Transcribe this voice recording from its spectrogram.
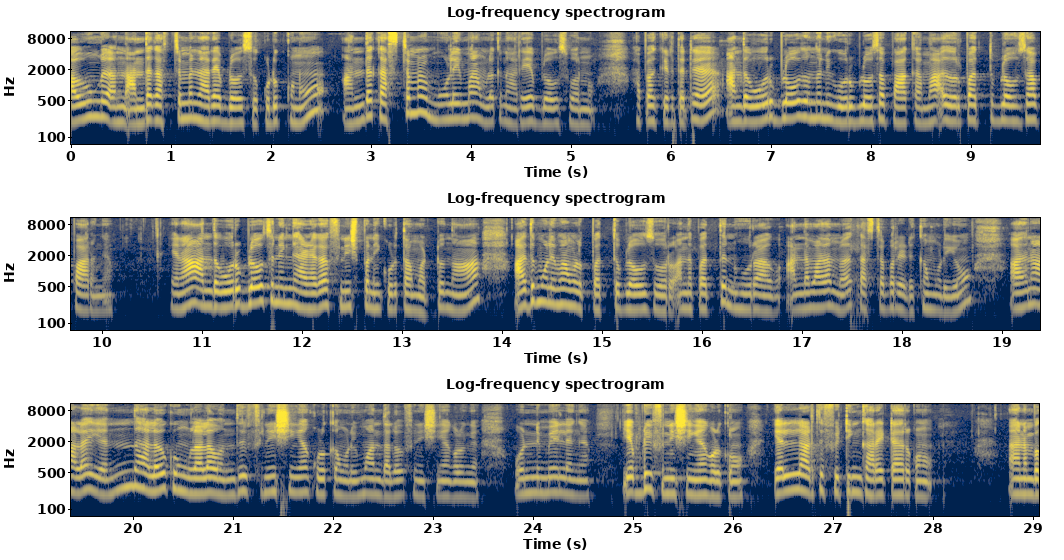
அவங்க அந்த அந்த கஸ்டமர் நிறைய ப்ளவுஸை கொடுக்கணும். அந்த கஸ்டமர் மூலயமா நம்மளுக்கு நிறைய ப்ளவுஸ் வரணும். அப்போ கிட்டத்தட்ட அந்த ஒரு ப்ளவுஸ் வந்து நீங்கள் ஒரு ப்ளவுஸாக பார்க்காம அது ஒரு பத்து ப்ளவுஸாக பாருங்கள் ஏன்னா அந்த ஒரு ப்ளவுஸை நீங்கள் அழகாக ஃபினிஷ் பண்ணி கொடுத்தா மட்டும்தான் அது மூலிமா நம்மளுக்கு பத்து ப்ளவுஸ் வரும். அந்த பத்து நூறாகும் அந்த மாதிரி தான் நம்மளால் கஸ்டமர் எடுக்க முடியும். அதனால் எந்த அளவுக்கு உங்களால் வந்து ஃபினிஷிங்காக கொடுக்க முடியுமோ அந்த அளவு ஃபினிஷிங்காக கொடுங்க. ஒன்றுமே இல்லைங்க. எப்படி ஃபினிஷிங்காக கொடுக்கணும்? எல்லா இடத்தையும் ஃபிட்டிங் கரெக்டாக இருக்கணும். நம்ம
